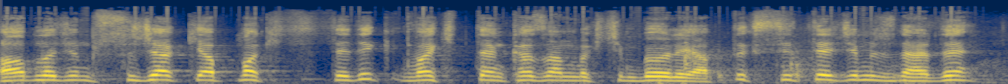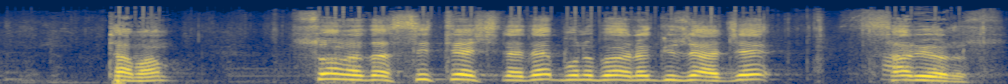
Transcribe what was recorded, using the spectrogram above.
Ablacığım sıcak yapmak istedik. Vakitten kazanmak için böyle yaptık. Streçimiz nerede? Tamam. Sonra da streçle de bunu böyle güzelce sarıyoruz.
